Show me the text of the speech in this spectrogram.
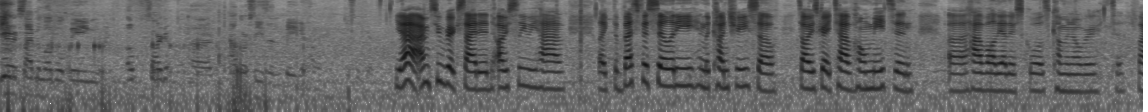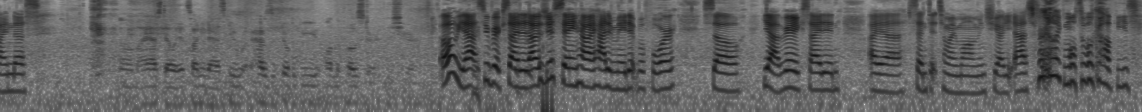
What's your excitement level being oh, sorry, uh, outdoor season being at home? Yeah, I'm super excited. Obviously, we have like the best facility in the country, so it's always great to have home meets and uh, have all the other schools coming over to find us. Um, I asked Elliot, so I need to ask you, how does it feel to be on the poster this year? Oh yeah, super excited. I was just saying how I hadn't made it before, so yeah, very excited. I uh, sent it to my mom, and she already asked for like multiple copies.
